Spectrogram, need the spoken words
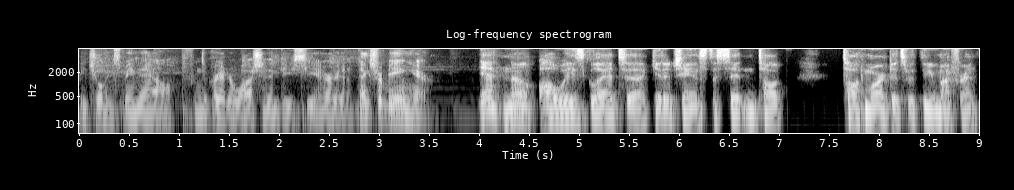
He joins me now from the greater Washington, D.C. area. Thanks for being here. Yeah, no, always glad to get a chance to sit and talk talk markets with you, my friend.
